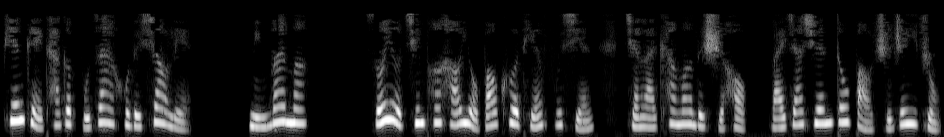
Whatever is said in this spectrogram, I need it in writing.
偏给他个不在乎的笑脸，明白吗？”所有亲朋好友，包括田福贤前来看望的时候，白嘉轩都保持着一种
